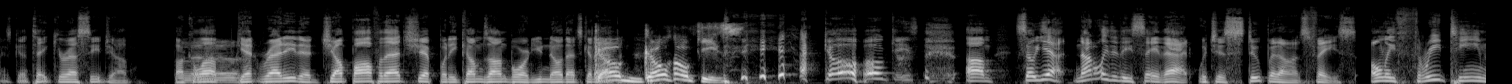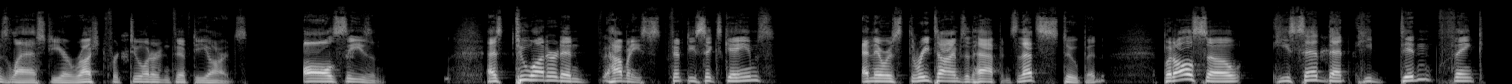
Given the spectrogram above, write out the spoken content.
He's going to take USC job. Buckle Uh. up. Get ready to jump off of that ship when he comes on board. You know that's going to Go happen. go Hokies. Go Hokies. Um, so, yeah, not only did he say that, which is stupid on its face, only three teams last year rushed for 250 yards all season. As 200 and how many? 56 games? And there was three times it happened. So that's stupid. But also, he said that he didn't think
